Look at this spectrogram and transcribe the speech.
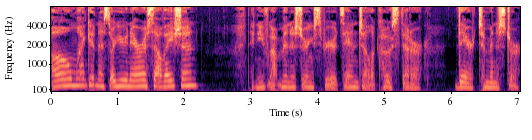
Oh my goodness, are you an heir of salvation? Then you've got ministering spirits, angelic hosts that are there to minister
